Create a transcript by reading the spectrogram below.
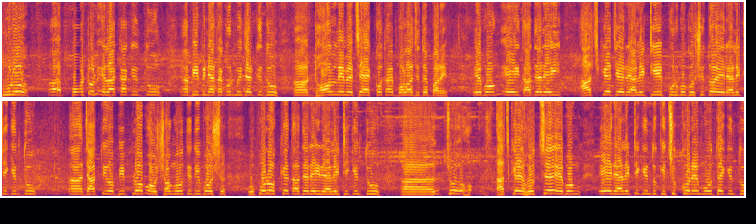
পুরো পল্টন এলাকা কিন্তু বিপি নেতাকর্মীদের কিন্তু ঢল নেমেছে, এক কথায় বলা যেতে পারে। এবং এই তাদের এই আজকে যে র্যালিটি পূর্ব ঘোষিত এই র্যালিটি কিন্তু জাতীয় বিপ্লব ও সংহতি দিবস উপলক্ষে তাদের এই র্যালিটি কিন্তু আজকে হচ্ছে এবং এই র্যালিটি কিন্তু কিছুক্ষণের মধ্যে কিন্তু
